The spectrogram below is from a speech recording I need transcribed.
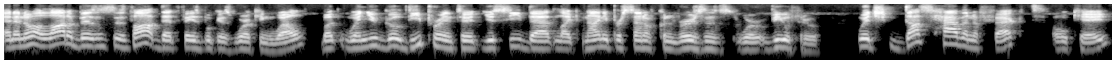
And I know a lot of businesses thought that Facebook is working well, but when you go deeper into it, you see that like 90% of conversions were view through, which does have an effect, okay,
